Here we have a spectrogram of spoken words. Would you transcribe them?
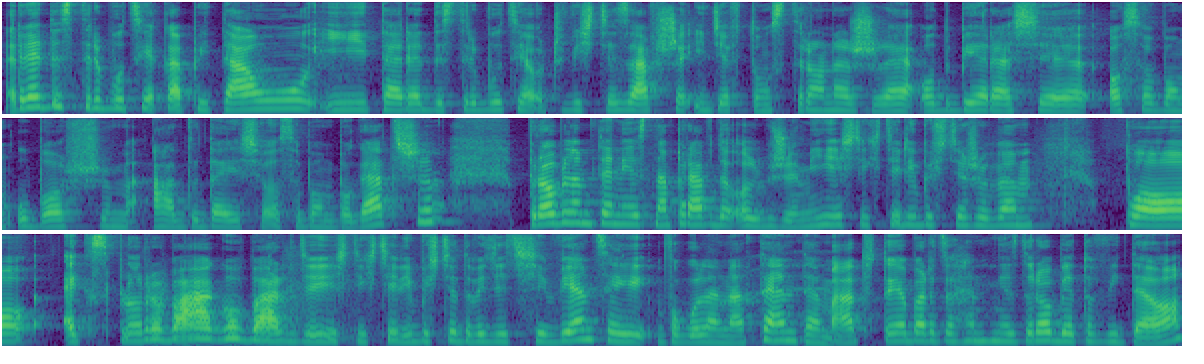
redystrybucja kapitału i ta redystrybucja oczywiście zawsze idzie w tą stronę, że odbiera się osobom uboższym, a dodaje się osobom bogatszym. Problem ten jest naprawdę olbrzymi. Jeśli chcielibyście, żebym poeksplorowała go bardziej, jeśli chcielibyście dowiedzieć się więcej w ogóle na ten temat, to ja bardzo chętnie zrobię to wideo,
